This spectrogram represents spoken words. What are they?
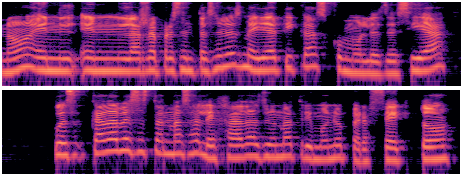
¿No? En, las representaciones mediáticas, como les decía, pues cada vez están más alejadas de un matrimonio perfecto.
